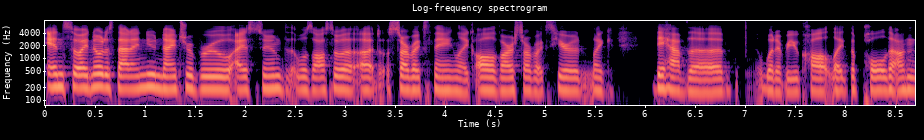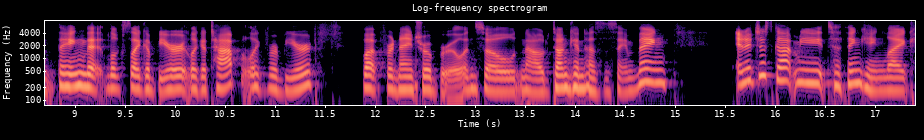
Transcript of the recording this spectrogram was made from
And so I noticed that I knew Nitro Brew. I assumed that was also a, a Starbucks thing. Like all of our Starbucks here, like they have the whatever you call it, like the pull down thing that looks like a beer, like a tap, like for beer, but for Nitro Brew. And so now Dunkin' has the same thing. And it just got me to thinking like,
